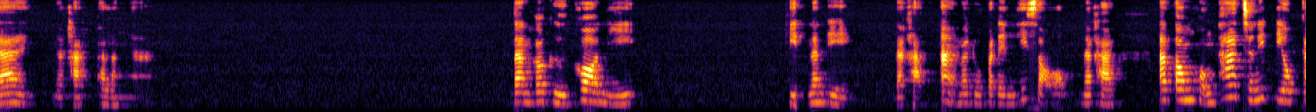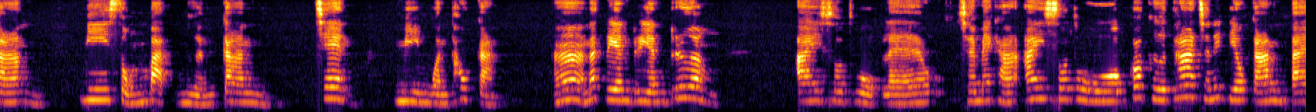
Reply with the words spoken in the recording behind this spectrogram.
ได้นะคะ พลังงาน นั่นก็คือข้อนี้ผิดนั่นเองนะคะอะมาดูประเด็นที่2นะคะอะตอมของธาตุชนิดเดียวกัน มีสมบัติเหมือนกัน เช่น มีมวลเท่ากัน อ่านักเรียนเรียนเรื่องไอโซโทปแล้วใช่ไหมคะไอโซโทปก็คือธาตุชนิดเดียวกันแต่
